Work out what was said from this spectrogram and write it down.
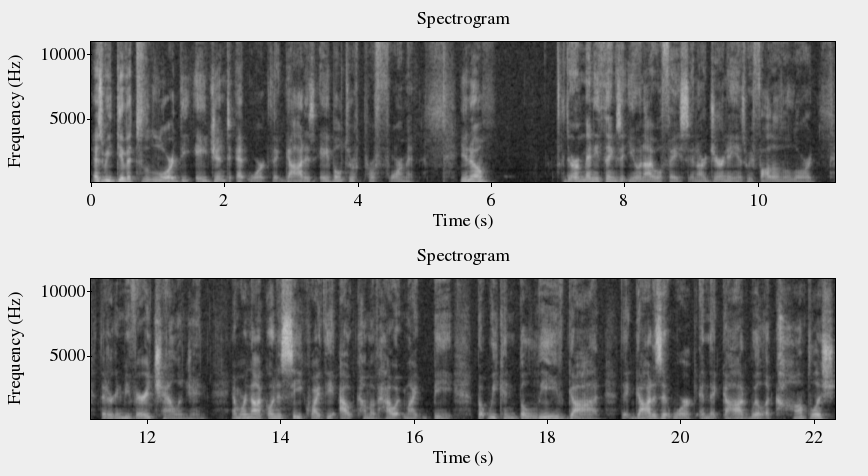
As we give it to the Lord, the agent at work, that God is able to perform it. You know, there are many things that you and I will face in our journey as we follow the Lord that are going to be very challenging. And we're not going to see quite the outcome of how it might be, but we can believe God that God is at work and that God will accomplish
